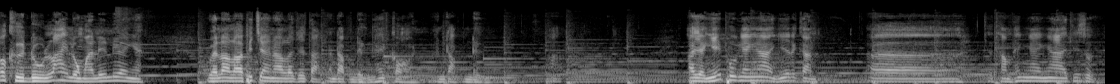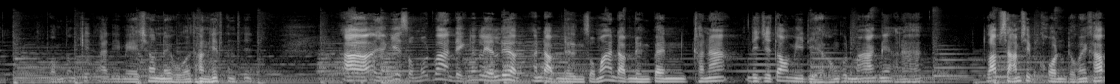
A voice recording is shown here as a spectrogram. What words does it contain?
ก็คือดูไล่ลงมาเรื่อยๆไงเวลาเราพิจารณาเราจะตัดอันดับหนึ่งให้ก่อน อันดับหนึ่งอะอย่างนี้พูดง่ายๆอย่างนี้แล้วกัน จะทำให้ง่าย ๆที่สุด ผมต้องคิดแอนิเมชันในหัวทันนี้ทันทีอย่างนี้สมมุติว่าเด็กนักเรียนเลือกอันดับหนึ่งสมมติอันดับหนึ่งเป็นคณะดิจิตอลมีเดียของคุณมาร์กเนี่ยนะฮะรับ 30 คนถูกไหมครับ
